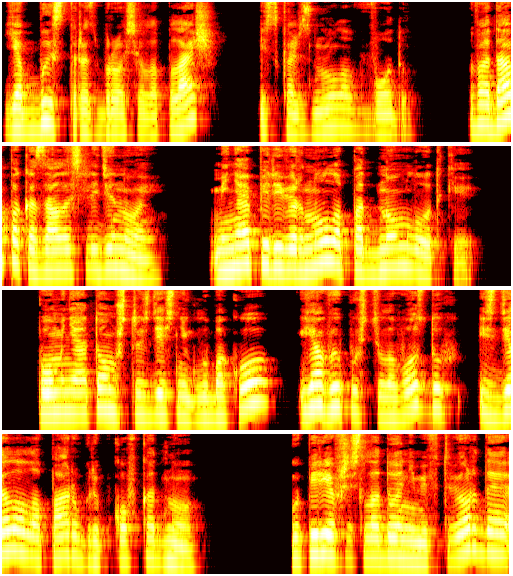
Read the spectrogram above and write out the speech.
я быстро сбросила плащ и скользнула в воду. Вода показалась ледяной. Меня перевернуло под дном лодки. Помня о том, что здесь не глубоко, я выпустила воздух и сделала пару грибков ко дну. Уперевшись ладонями в твердое,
